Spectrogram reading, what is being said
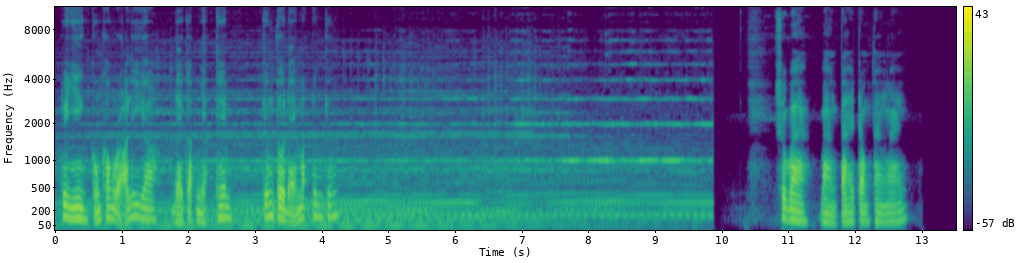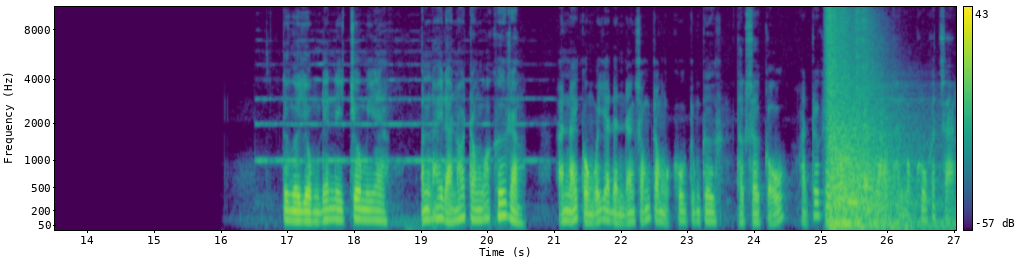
Tuy nhiên cũng không rõ lý do để cập nhật thêm, chúng tôi để mắt đến chúng. Số 3. Bàn tay trong thang máy Từ người dùng Danny Chomia, anh ấy đã nói trong quá khứ rằng anh ấy cùng với gia đình đang sống trong một khu chung cư thật sự cũ mà trước khi được cải tạo thành một khu khách sạn.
